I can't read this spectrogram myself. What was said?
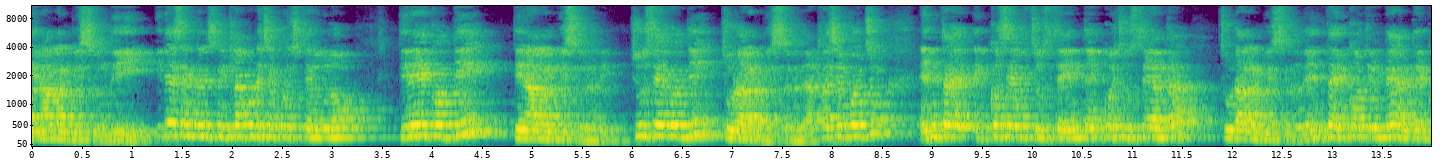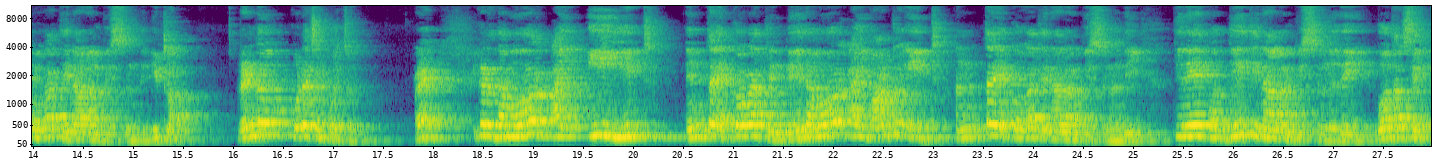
తినాలనిపిస్తుంది. ఇదే సెంటెన్స్ ఇట్లా కూడా చెప్పొచ్చు తెలుగులో. తినే కొద్దీ తినాలనిపిస్తున్నది. చూసే కొద్దీ చూడాలనిపిస్తున్నది. అట్లా చెప్పొచ్చు. ఎంత ఎక్కువసేపు చూస్తే ఎంత ఎక్కువ చూస్తే అంత చూడాలనిపిస్తున్నది. ఎంత ఎక్కువ తింటే అంత ఎక్కువగా తినాలనిపిస్తుంది. ఇట్లా. రెండు కూడా చెప్పొచ్చు. రైట్ ఇక్కడ ద మోర్ ఐ ఈట్ ఎంత ఎక్కువగా తింటే the more I want to eat అంత ఎక్కువగా తినాలనిపిస్తున్నది. తినే కొద్దీ తినాలనిపిస్తున్నది. బోత్ ఆర్ సేమ్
